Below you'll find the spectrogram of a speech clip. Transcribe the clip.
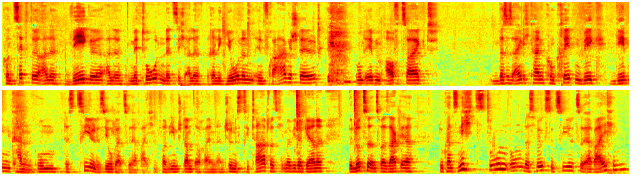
Konzepte, alle Wege, alle Methoden, letztlich alle Religionen in Frage stellt und eben aufzeigt, dass es eigentlich keinen konkreten Weg geben kann, um das Ziel des Yoga zu erreichen. Von ihm stammt auch ein, ein schönes Zitat, was ich immer wieder gerne benutze. Und zwar sagt er, du kannst nichts tun, um das höchste Ziel zu erreichen,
